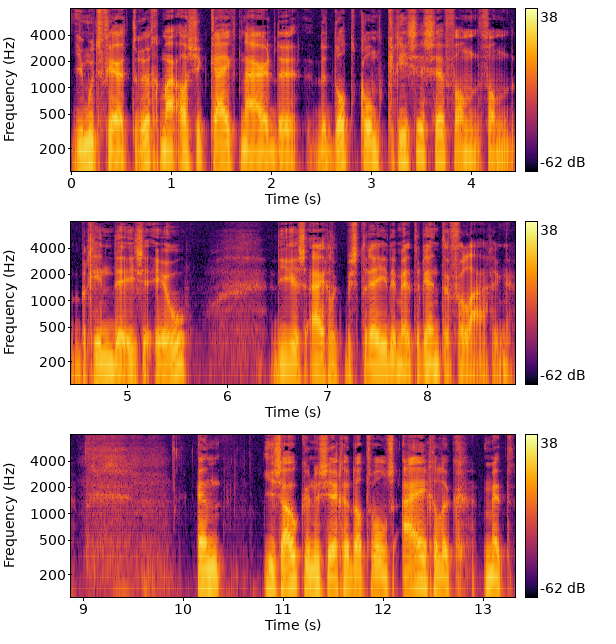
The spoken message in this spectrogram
je moet ver terug, maar als je kijkt naar de, de dotcom-crisis van, van begin deze eeuw, die is eigenlijk bestreden met renteverlagingen. En je zou kunnen zeggen dat we ons eigenlijk met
